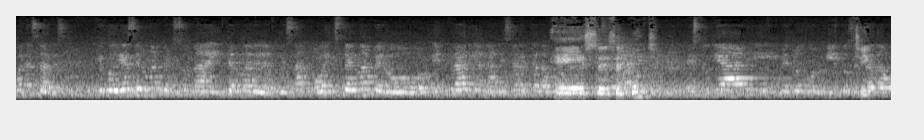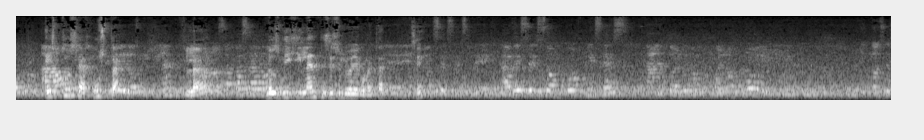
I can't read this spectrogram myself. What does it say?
buenas tardes, que podría ser una persona interna de la empresa o externa, pero entrar y analizar a cada uno. Ese es el punto y ver los movimientos de cada uno. Esto se ajusta. Los vigilantes, claro. los vigilantes, eso le voy a comentar. Eh, ¿Sí? Entonces, este, a veces son cómplices, tanto el uno como el otro. Y, entonces,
